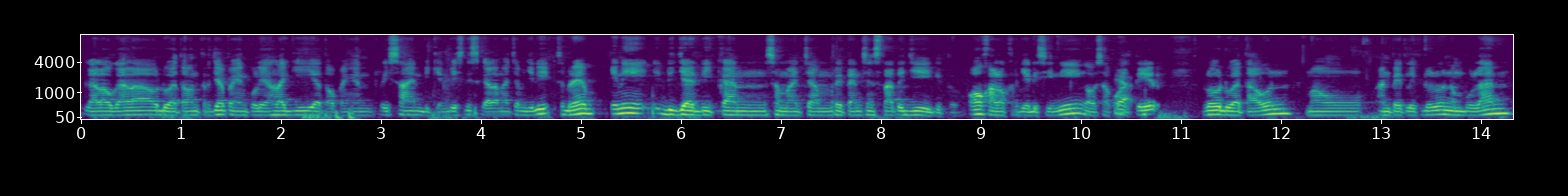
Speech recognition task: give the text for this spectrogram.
galau-galau dua tahun kerja pengen kuliah lagi atau pengen resign bikin bisnis segala macam jadi sebenarnya ini dijadikan semacam retention strategy gitu oh kalau kerja di sini nggak usah ya. khawatir yeah. lo dua tahun mau unpaid leave dulu enam bulan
